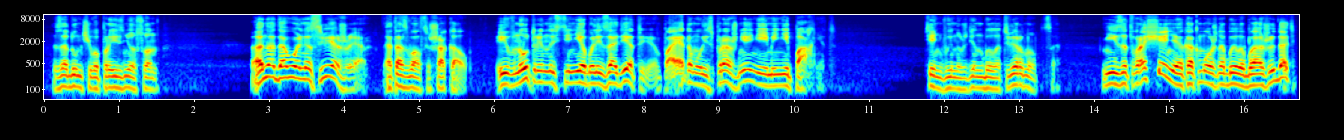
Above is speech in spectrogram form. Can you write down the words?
— задумчиво произнес он. «Она довольно свежая», — отозвался шакал. «И внутренности не были задеты, поэтому испражнениями не пахнет». Тень вынужден был отвернуться. Не из отвращения, как можно было бы ожидать,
